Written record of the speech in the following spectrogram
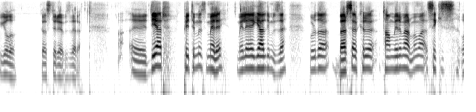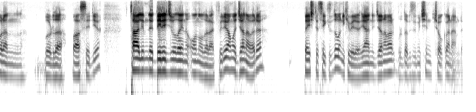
yolu gösteriyor bizlere. E, diğer petimiz Melee. Meleğe geldiğimizde burada Berserker'ı tam verim vermiyor ama 8 oranını burada bahsediyor. Talimde delici olayını 10 olarak veriyor ama canavarı 5'te 8'de 12 veriyor. Yani canavar burada bizim için çok önemli.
